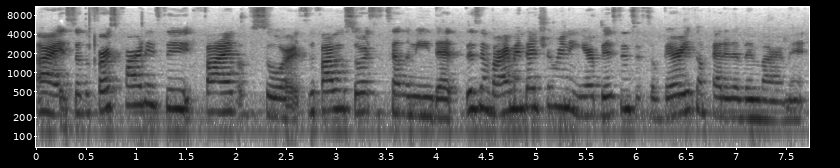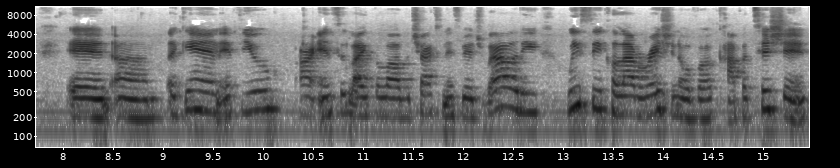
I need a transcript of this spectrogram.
All right, so the first card is the Five of Swords. The Five of Swords is telling me that this environment that you're in in your business is a very competitive environment. And um, again, if you are into like the law of attraction and spirituality, we see collaboration over competition.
